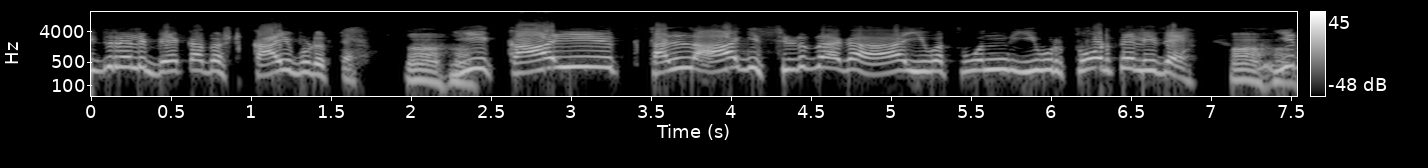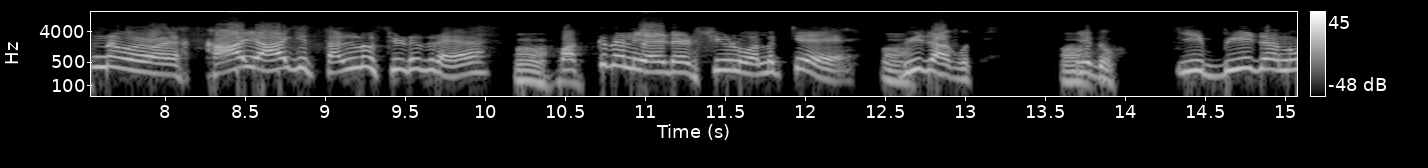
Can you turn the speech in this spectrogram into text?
ಇದ್ರಲ್ಲಿ ಬೇಕಾದಷ್ಟು ಕಾಯಿ ಬಿಡುತ್ತೆ. ಈ ಕಾಯಿ ತಳ್ಳ ಆಗಿ ಸಿಡಿದಾಗ ಇವತ್ತು ಒಂದ್ ಇವ್ರ ತೋಟದಲ್ಲಿ ಇದೆ ಇನ್ನು ಕಾಯಿ ಆಗಿ ತಳ್ಳು ಸಿಡಿದ್ರೆ ಪಕ್ಕದಲ್ಲಿ ಎರಡೆರಡು ಸೀಳು ಹೊಲಕ್ಕೆ ಬೀಜ ಆಗುತ್ತೆ. ಇದು. ಈ ಬೀಜನು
